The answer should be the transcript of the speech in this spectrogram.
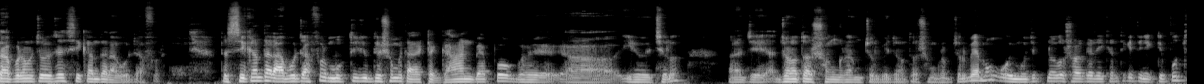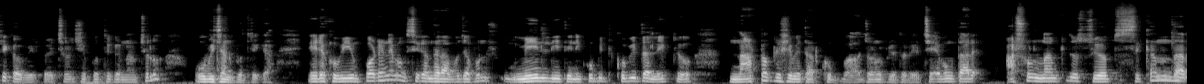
তারপর আমরা চলে যাই সিকান্দার আবু জাফর। তো সিকান্দার আবু জাফর মুক্তিযুদ্ধের সময় তার একটা গান ব্যাপকভাবে ই হয়েছিল। যে জনতার সংগ্রাম চলবে, জনতার সংগ্রাম চলবে এবং ওই মুজিবনগর সরকার এখান থেকে তিনি একটি পত্রিকাও বের করেছিলেন। সেই পত্রিকার নাম ছিল অভিযান পত্রিকা। এটা খুবই ইম্পর্ট্যান্ট এবং সিকান্দার আবু জাফর মেইনলি তিনি কবিতা কবিতা লিখলেও নাটক হিসেবে তার খুব জনপ্রিয়তা রয়েছে এবং তার আসল নাম কিন্তু সৈয়দ সিকান্দার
